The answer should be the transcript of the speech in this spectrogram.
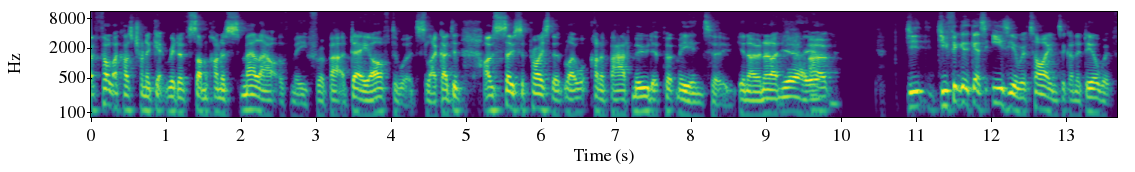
I, felt like I was trying to get rid of some kind of smell out of me for about a day afterwards. Like I did, I was so surprised at like what kind of bad mood it put me into, you know. And I, yeah, yeah. Uh, do you, do you think it gets easier with time to kind of deal with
